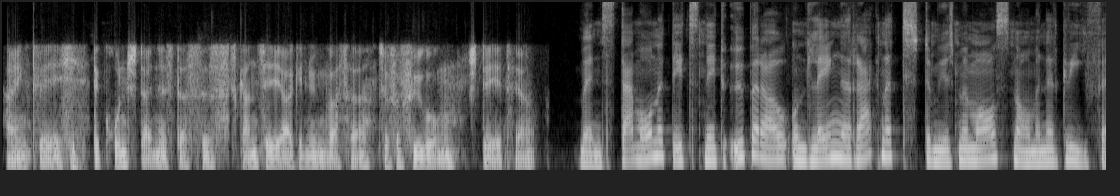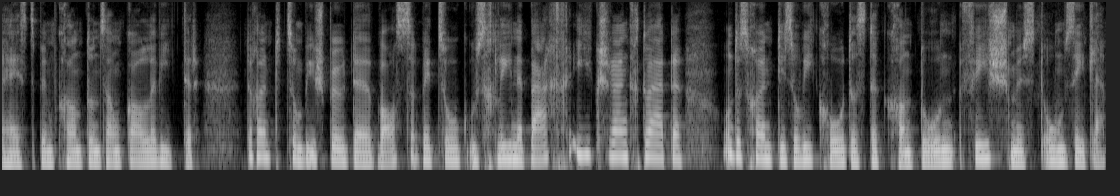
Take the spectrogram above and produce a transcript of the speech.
eigentlich der Grundstein ist, dass das ganze Jahr genügend Wasser zur Verfügung steht. Ja. Wenn es diesen Monat jetzt nicht überall und länger regnet, dann müssen wir Massnahmen ergreifen, heisst es beim Kanton St. Gallen weiter. Da könnte zum Beispiel der Wasserbezug aus kleinen Bächen eingeschränkt werden und es könnte so weit kommen, dass der Kanton Fisch umsiedeln müsste.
